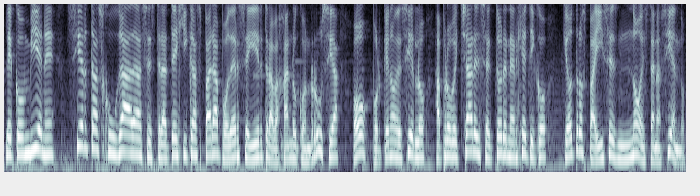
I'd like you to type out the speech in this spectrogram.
le conviene ciertas jugadas estratégicas para poder seguir trabajando con Rusia o, por qué no decirlo, aprovechar el sector energético que otros países no están haciendo.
